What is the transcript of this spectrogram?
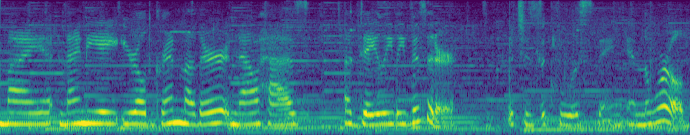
My 98 year old grandmother now has a daily visitor, which is the coolest thing in the world.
